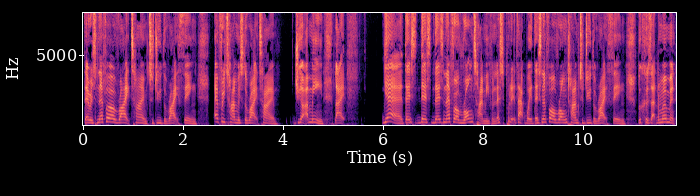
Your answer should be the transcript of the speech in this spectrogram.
There is never a right time to do the right thing. Every time is the right time. Do you know what I mean? Like, yeah, there's there's there's never a wrong time even. Let's put it that way. There's never a wrong time to do the right thing because at the moment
